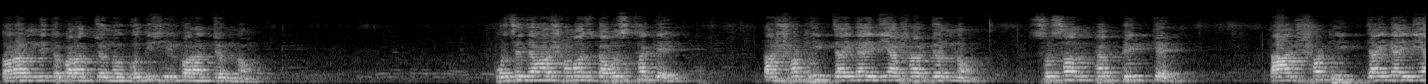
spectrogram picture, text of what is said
ত্বরান্বিত করার জন্য, গতিশীল করার জন্য, পচে যাওয়া সমাজ ব্যবস্থাকে তার সঠিক জায়গায় নিয়ে আসার জন্য সোশ্যাল ফ্যাব্রিককে তার সঠিক জায়গায় নিয়ে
